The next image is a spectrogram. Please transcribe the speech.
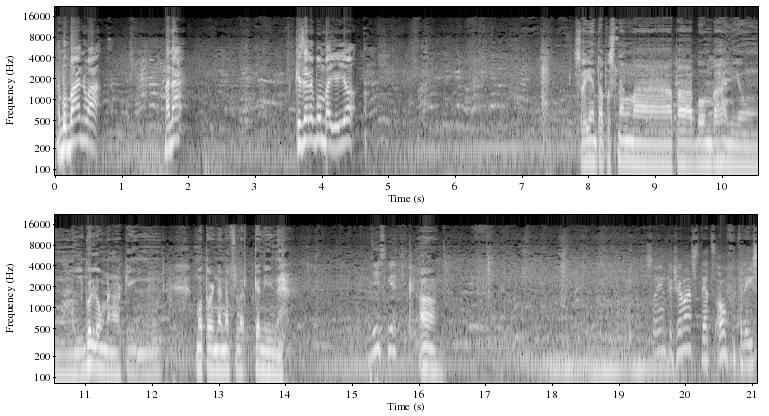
Nabubaan wa? Mana? Kisa nagbomba yuyo? So yan tapos nang mapabombahan yung gulong ng aking motor na na-flat kanina. Ah. So yun Kajemas, that's all for today's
